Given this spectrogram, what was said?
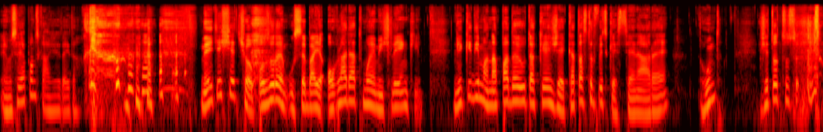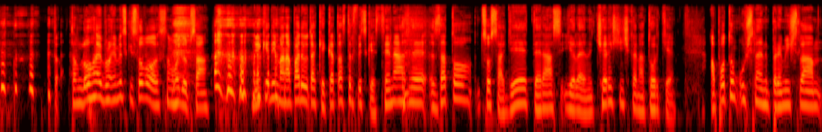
Já myslím japonská, že je tady ta. Nejtěžší, čo pozorujem u seba, je ovládat moje myšlienky. Někdy ma napadajú také, že katastrofické scénáre, hund, že to, co. To, tam dlouho nebylo německý slovo, tak jsem hodil psa. Někdy ma napadají také katastrofické scénáře. Za to, co se děje teraz, je len čerešnička na tortě. A potom už len premýšlám,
